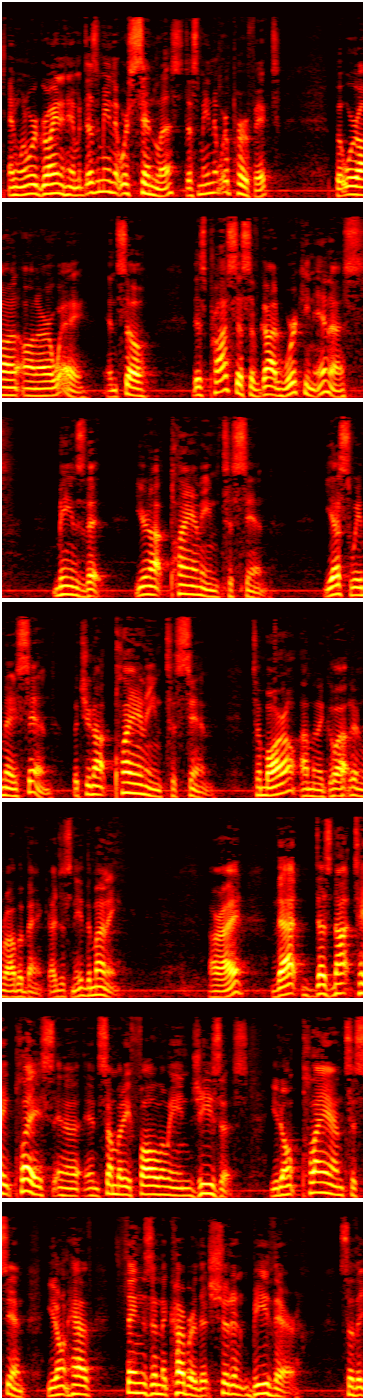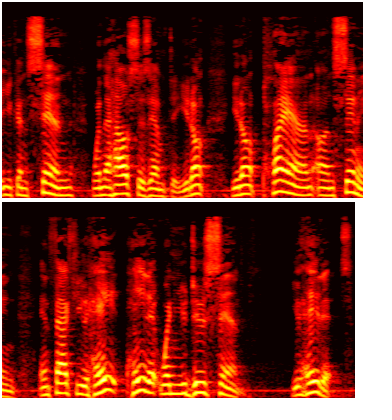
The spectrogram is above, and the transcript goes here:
and when we're growing in Him, it doesn't mean that we're sinless, doesn't mean that we're perfect, but we're on, on our way. And so, this process of God working in us means that you're not planning to sin. Yes, we may sin, but you're not planning to sin. Tomorrow, I'm going to go out and rob a bank. I just need the money. All right? That does not take place in, a, in somebody following Jesus. You don't plan to sin. You don't have things in the cupboard that shouldn't be there so that you can sin when the house is empty. You don't, you don't plan on sinning. In fact, you hate, hate it when you do sin. You hate it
